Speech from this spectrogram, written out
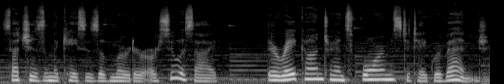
such as in the cases of murder or suicide, their reikon transforms to take revenge.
